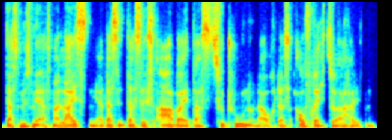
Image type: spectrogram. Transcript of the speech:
das müssen wir erstmal leisten. Ja, das, das ist Arbeit, das zu tun und auch das aufrechtzuerhalten.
